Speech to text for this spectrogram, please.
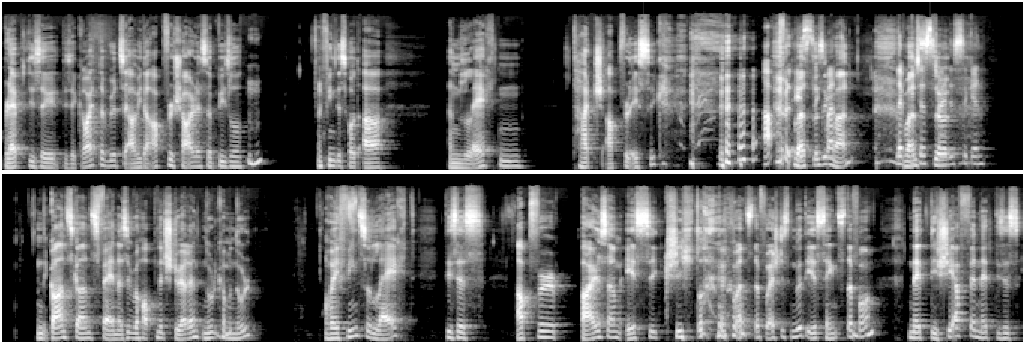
bleibt diese, diese Kräuterwürze, auch wieder Apfelschale so ein bisschen. Ich finde, es hat auch einen leichten Touch Apfelessig. Apfelessig. Weißt du, was ich meine? Let me just try this again. Ganz, ganz fein, also überhaupt nicht störend, 0,0. Aber ich finde so leicht dieses Apfel-Balsam-Essig-Geschichtel, wenn du dir vorstellst, nur die Essenz davon, nicht die Schärfe, nicht dieses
